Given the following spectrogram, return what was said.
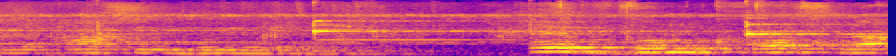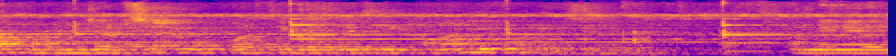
અને આ સીન જોઈ લો. એકદમ ખોફનાક મંજર છે. ઉપરથી બધેથી પાણી પડે છે. અને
